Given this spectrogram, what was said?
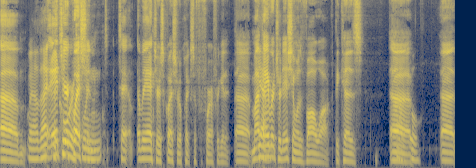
um, well, that answer your question, when- let me answer his question real quick, so before I forget it. Uh, my Yeah. favorite tradition was Vol Walk because. oh, Uh, cool. Uh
